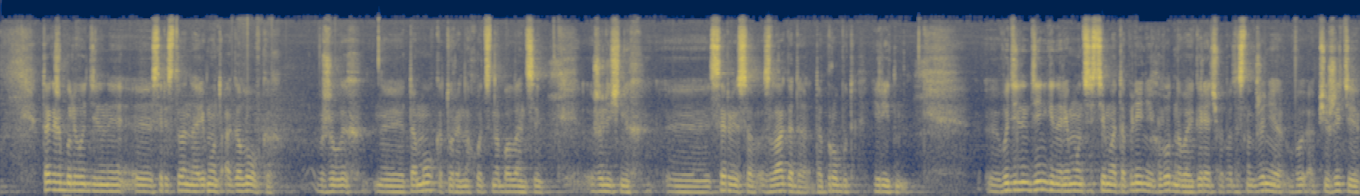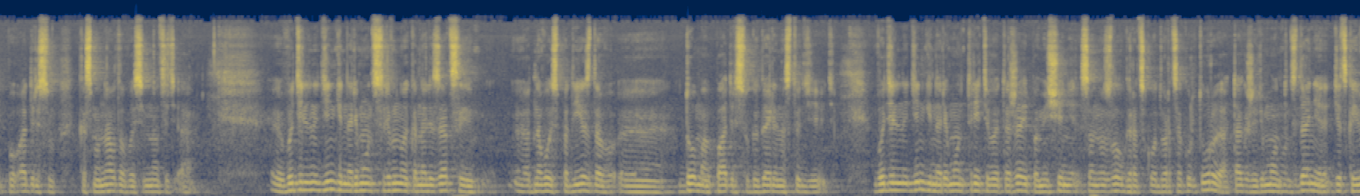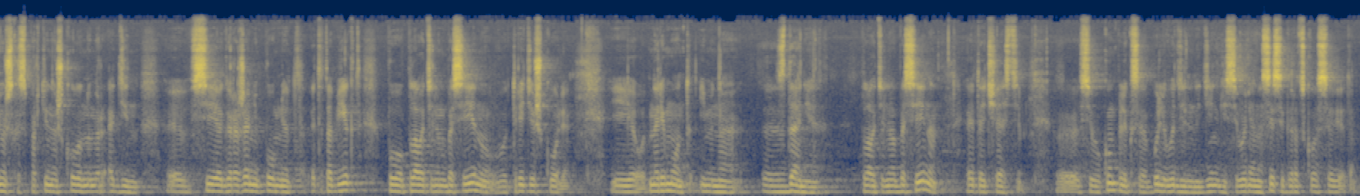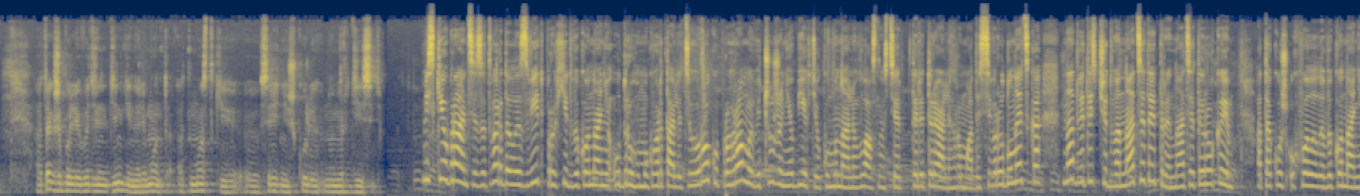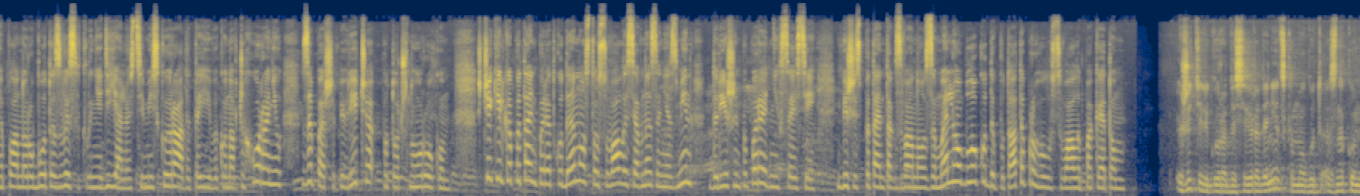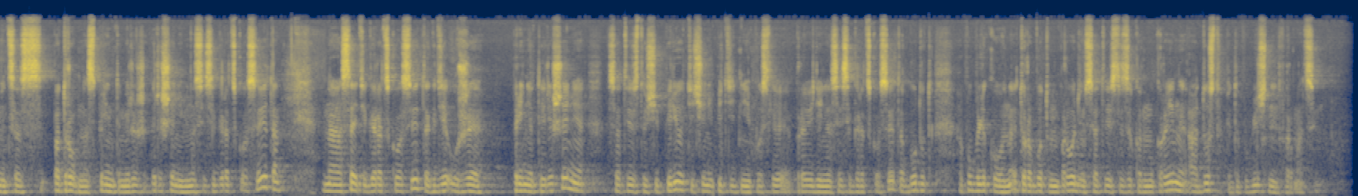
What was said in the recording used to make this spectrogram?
Также были выделены э, средства на ремонт оголовках в жилых э, домов, которые находятся на балансе жилищных э, сервисов «Злагода», «Добробут» и «Ритм». Э, Выделены деньги на ремонт системы отопления, холодного и горячего водоснабжения в общежитии по адресу Космонавтов 18А. Э, Выделены деньги на ремонт сливной канализации одного из подъездов э, дома по адресу Гагарина 109. Выделены деньги на ремонт третьего этажа и помещений санузлов городского дворца культуры, а также ремонт здания детско-юношеской спортивной школы номер один. Э, Все горожане помнят этот объект по плавательному бассейну в третьей школе. И вот на ремонт именно э, здания плавательного бассейна этой части э, всего комплекса были выделены деньги сегодня на сессии городского совета. А также были выделены деньги на ремонт отмостки э, в средней школе номер 10. Міські обранці затвердили звіт про хід виконання у другому кварталі цього року програми відчуження об'єктів комунальної власності територіальної громади Сєвєродонецька на 2012-2013 роки, а також ухвалили виконання плану роботи з висвітлення діяльності міської ради та її виконавчих органів за перше півріччя поточного року. Ще кілька питань порядку денного стосувалися внесення змін до рішень попередніх сесій. Більшість питань так званого земельного блоку депутати проголосували пакетом. Жители города Северодонецка могут ознакомиться с, подробно с принятыми реш- решениями на сессии городского совета на сайте городского совета, где уже принятые решения в соответствующий период, в течение пяти дней после проведения сессии городского совета, будут опубликованы. Эту работу мы проводим в соответствии с законом Украины о доступе до публичной информации.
